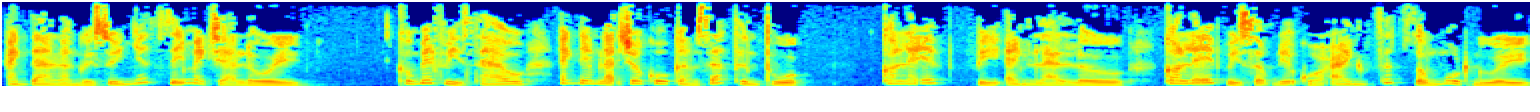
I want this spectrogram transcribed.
Anh ta là người duy nhất dĩ mạch trả lời. Không biết vì sao, anh đem lại cho cô cảm giác thân thuộc. Có lẽ vì anh là L, có lẽ vì giọng điệu của anh rất giống một người.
